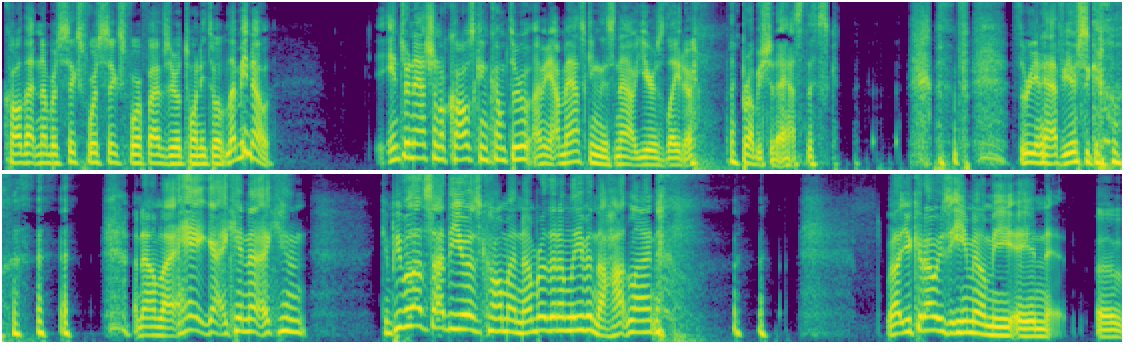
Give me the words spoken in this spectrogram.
call that number 646 450 2012? Let me know. International calls can come through. I mean, I'm asking this now, years later. I probably should have asked this three and a half years ago. and now I'm like, hey, I can uh, can can people outside the U.S. call my number that I'm leaving, the hotline? well, you could always email me in uh,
